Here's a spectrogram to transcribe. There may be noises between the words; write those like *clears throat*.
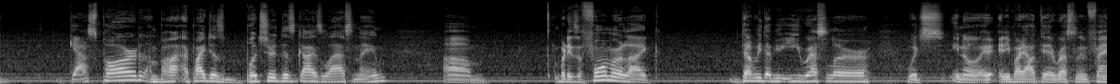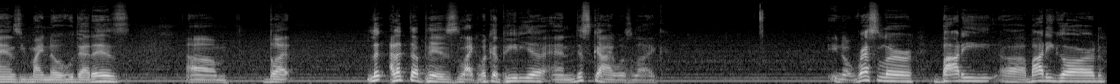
Gaspard. I'm, I probably just butchered this guy's last name, um, but he's a former like WWE wrestler, which you know anybody out there wrestling fans, you might know who that is. Um, but look, I looked up his like Wikipedia, and this guy was like, you know, wrestler, body uh, bodyguard,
